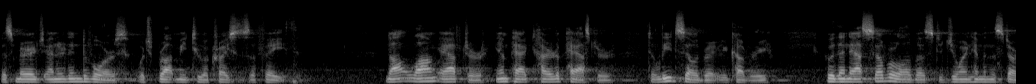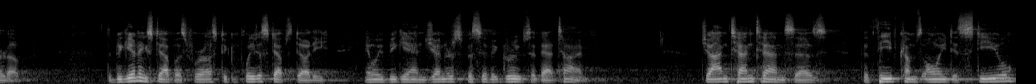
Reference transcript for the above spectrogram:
this marriage ended in divorce, which brought me to a crisis of faith. Not long after, Impact hired a pastor to lead Celebrate Recovery, who then asked several of us to join him in the startup. The beginning step was for us to complete a step study, and we began gender specific groups at that time. John 10:10 says, "The thief comes only to steal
